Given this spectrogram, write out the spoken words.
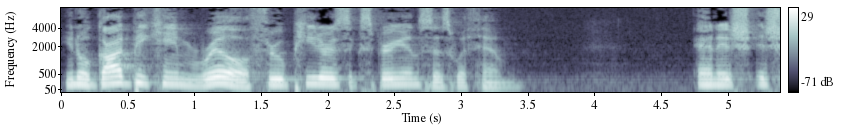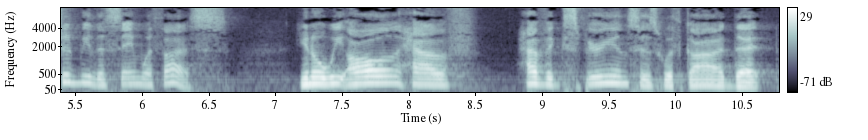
You know, God became real through Peter's experiences with him. And it, sh- it should be the same with us. You know, we all have have experiences with God that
